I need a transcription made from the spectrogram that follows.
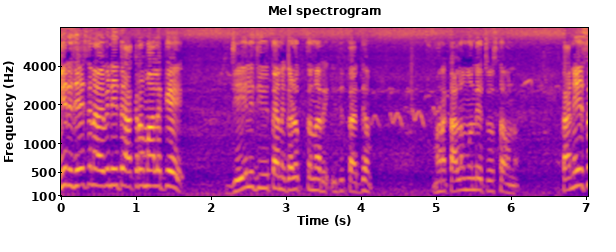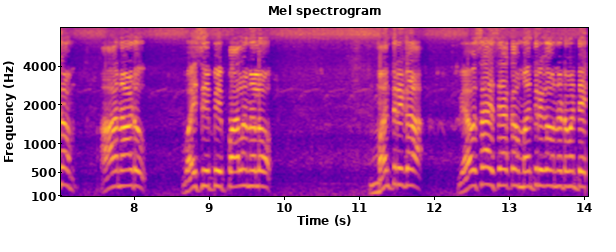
మీరు చేసిన అవినీతి అక్రమాలకే జైలు జీవితాన్ని గడుపుతున్నారు. ఇది తథ్యం. మన కళ్ళ ముందే చూస్తూ ఉన్నాం. కనీసం ఆనాడు వైసీపీ పాలనలో మంత్రిగా వ్యవసాయ శాఖ మంత్రిగా ఉన్నటువంటి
